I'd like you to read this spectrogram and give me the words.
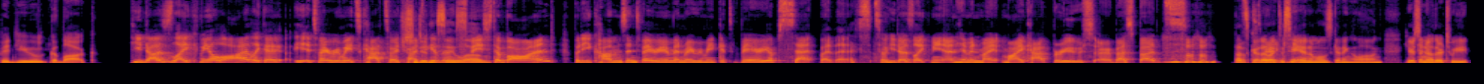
bid you good luck. He does like me a lot. Like I, it's my roommate's cat, so I She tried to give him love. space to bond. But he comes into my room, and my roommate gets very upset by this. So he does like me, and him and my my cat Bruce are best buds. that's, That's good i like to see cute. animals getting along here's another tweet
